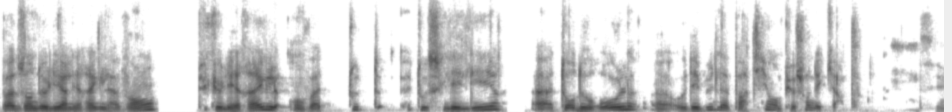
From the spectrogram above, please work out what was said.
Pas besoin de lire les règles avant, puisque les règles, on va toutes, tous les lire à tour de rôle euh, au début de la partie en piochant des cartes. C'est.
